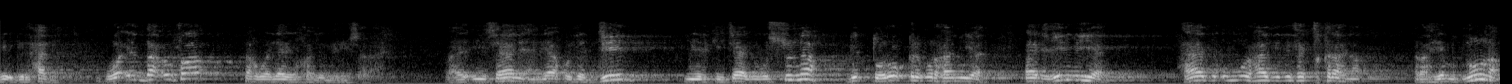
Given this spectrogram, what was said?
بالحبل وإن ضعف فهو لا يؤخذ به شرعا. وعلى الإنسان أن يأخذ الدين من الكتاب والسنة بالطرق البرهانية العلمية. هذه الأمور هذه اللي تقراهنا راه هي مضنونة.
